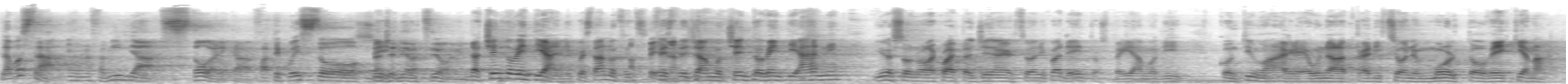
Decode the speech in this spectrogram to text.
La vostra è una famiglia storica, fate questo da Sì. generazioni. Da 120 anni, quest'anno fe- festeggiamo 120 anni, io sono la quarta generazione qua dentro, speriamo di continuare, è una tradizione molto vecchia ma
